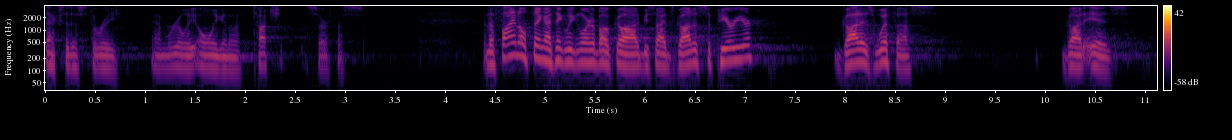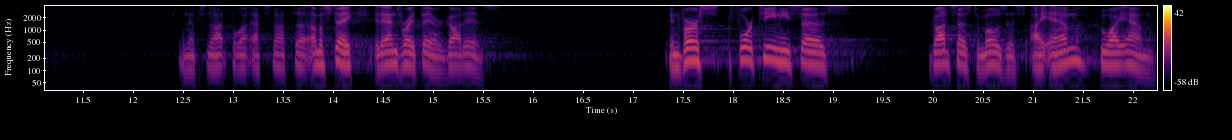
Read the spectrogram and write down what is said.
Exodus 3. I'm really only going to touch the surface. And the final thing I think we can learn about God, besides God is superior, God is with us, God is. And that's not, that's not uh, a mistake. It ends right there. God is. In verse 14, he says, God says to Moses, I am who I am.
